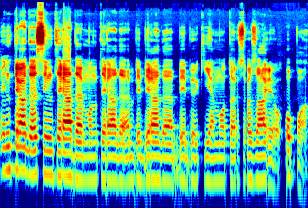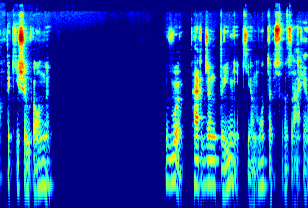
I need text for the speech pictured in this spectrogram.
Інтрада, Сінтерада, Монтерада, Бебірада, Беберкія, Моторс, Розаріо. Опа, такі шеврони. В Аргентині Kia Motors Rosario.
